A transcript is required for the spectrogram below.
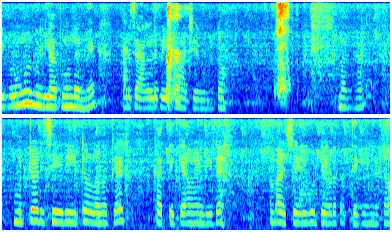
വിഭവങ്ങളൊന്നും ഇല്ലാത്തതുകൊണ്ട് തന്നെ നമ്മുടെ ചാനലിന്റെ പേര് മാറ്റിയിരുന്നു കേട്ടോ. മുറ്റടിച്ച് മുറ്റടിച്ചേരിയിട്ടുള്ളതൊക്കെ കത്തിക്കാൻ വേണ്ടിയിട്ട് നമ്മൾ അടിച്ചേരി അവിടെ കത്തിക്കാൻ കേട്ടോ.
